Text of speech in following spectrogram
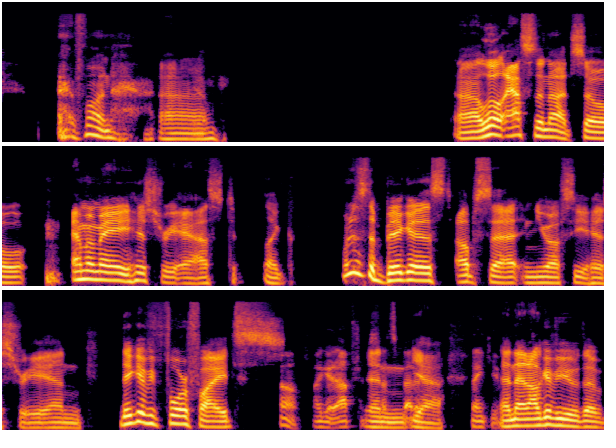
Have fun. Um, uh, a little ask the nuts. So, MMA history asked, like, what is the biggest upset in UFC history? And they give you four fights. Oh, I get options. And yeah, thank you. And then I'll give you the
